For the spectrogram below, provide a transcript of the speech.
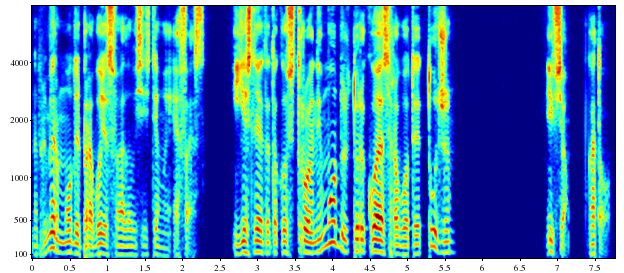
Например, модуль по работе с файловой системой FS. И если это такой встроенный модуль, то require сработает тут же. И все, готово.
